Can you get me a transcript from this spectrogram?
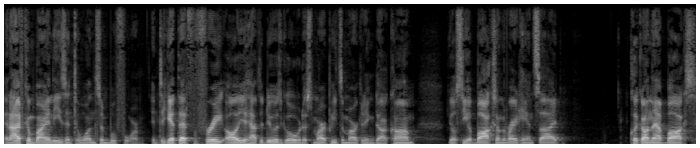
And I've combined these into one simple form. And to get that for free, all you have to do is go over to smartpizzamarketing.com. You'll see a box on the right hand side. Click on that box,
